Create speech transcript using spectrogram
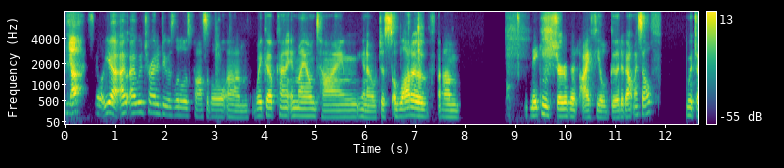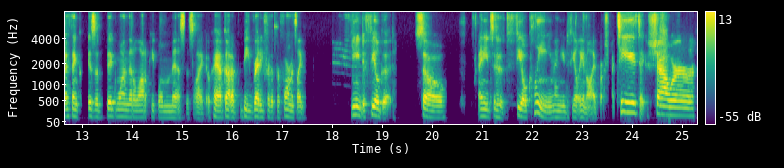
yep. so yeah, I, I would try to do as little as possible. Um, wake up kind of in my own time. You know, just a lot of um, making sure that I feel good about myself, which I think is a big one that a lot of people miss. It's like, okay, I've got to be ready for the performance. Like, you need to feel good. So I need to feel clean. I need to feel, you know, like brush my teeth, take a shower,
